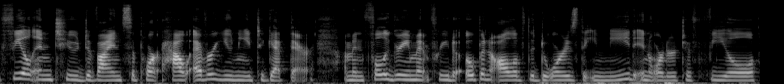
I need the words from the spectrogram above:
feel into divine support however you need to get there. I'm in full agreement for you to open all of the doors that you need in order to feel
